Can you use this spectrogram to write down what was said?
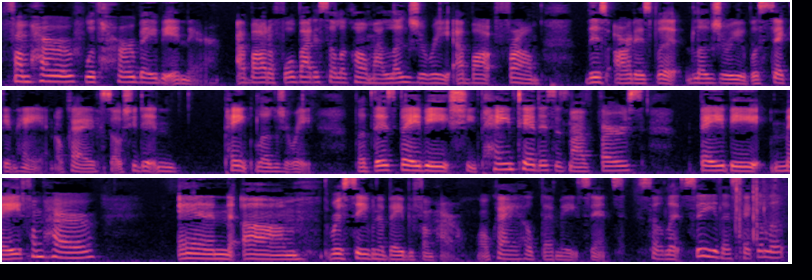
from her with her baby in there. I bought a full body silicone. My luxury I bought from this artist, but luxury was secondhand. Okay, so she didn't paint luxury. But this baby, she painted. This is my first baby made from her and um, receiving a baby from her. Okay, hope that made sense. So let's see. Let's take a look.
